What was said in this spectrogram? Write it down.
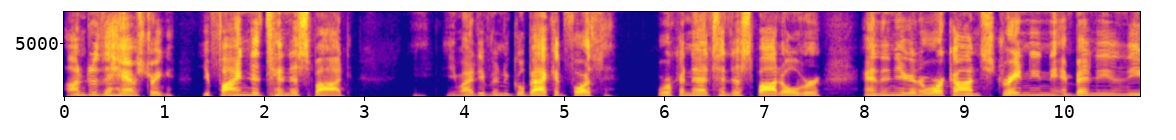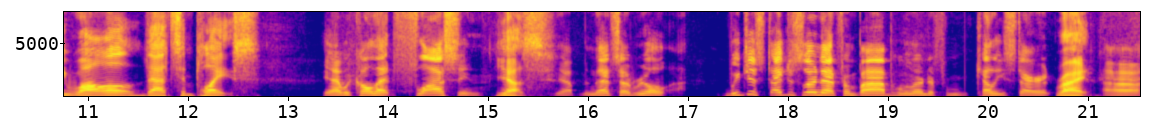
under the hamstring. You find the tender spot. You might even go back and forth, working that tender spot over, and then you're going to work on straightening and bending the knee while that's in place. Yeah, we call that flossing. Yes. Yep, and that's a real. We just, I just learned that from Bob, who learned it from Kelly Starrett. Right. Uh,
